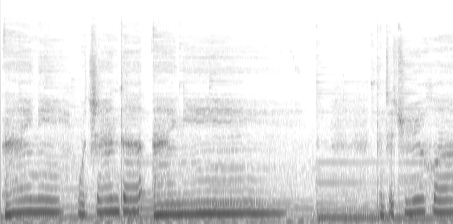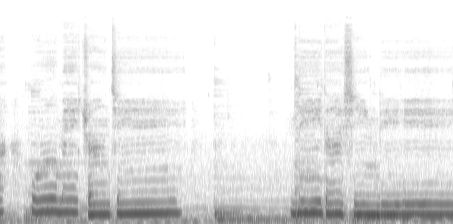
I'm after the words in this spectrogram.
爱你，我真的爱你，但这句话我没装进你的心里，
